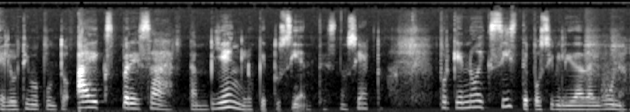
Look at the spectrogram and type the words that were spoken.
el último punto, a expresar también lo que tú sientes, ¿no es cierto? Porque no existe posibilidad alguna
